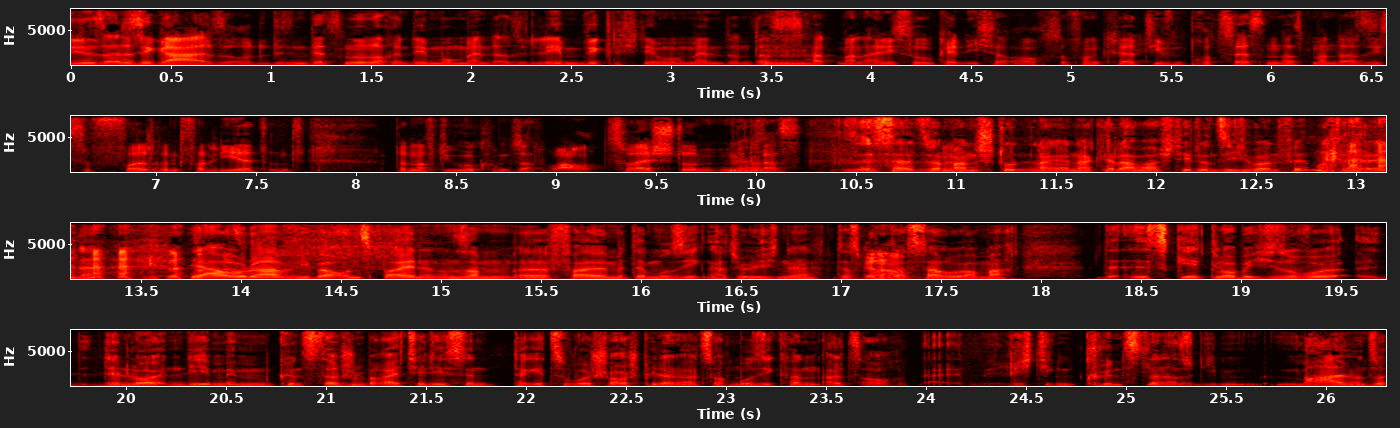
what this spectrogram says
denen ist alles egal so. Die sind jetzt nur noch in dem Moment, also die leben wirklich den Moment und das mhm. hat man eigentlich so, kenne ich auch so von kreativen Prozessen, dass man da sich so voll drin verliert und dann auf die Uhr guckt und sagt, wow, zwei Stunden, ja. krass. Das ist halt, wenn man stundenlang in der Kellerbar steht und sich über einen Film unterhält, ne? genau. Ja, oder wie bei uns beiden in unserem äh, Fall mit der Musik natürlich, ne? Dass man genau. das darüber macht. Es geht, glaube ich, sowohl äh, den Leuten, die im, im, künstlerischen Bereich tätig sind, da geht es sowohl Schauspielern als auch Musikern, als auch äh, richtigen Künstlern, also die malen und so,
